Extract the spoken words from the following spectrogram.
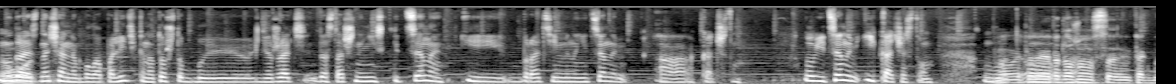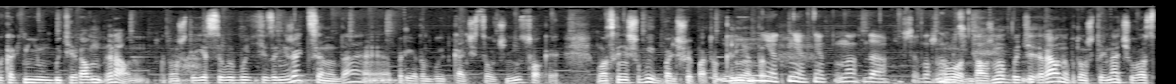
Ну да, Вот. изначально была политика на то, чтобы держать достаточно низкие цены и брать именно не ценами, а качеством. Ну и ценами, и качеством. Но Вот, это, а, это должно э, как бы как минимум быть рав- равным. Потому что если вы будете занижать цену, да, э, при этом будет качество очень высокое, у вас, конечно, будет большой поток клиентов. Нет, нет, нет, у нас, да, все должно Вот, быть. должно быть равно, потому что иначе у вас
